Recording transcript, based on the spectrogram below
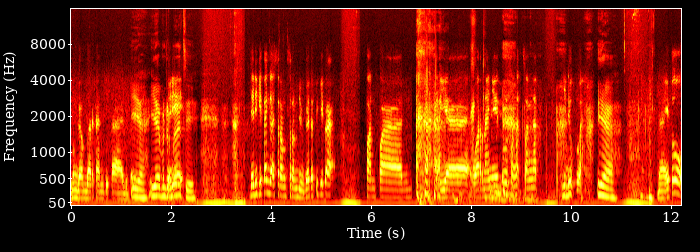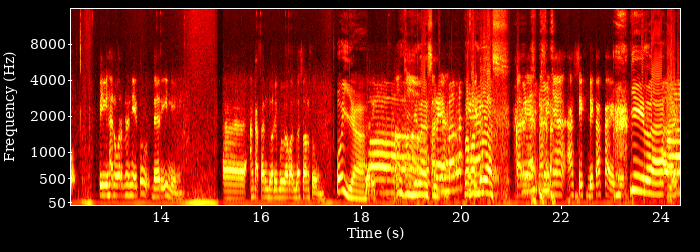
menggambarkan kita gitu. Iya, iya bener Jadi- banget sih. Jadi kita nggak serem-serem juga, tapi kita fun-fun, ceria. Warnanya itu sangat-sangat hidup lah. Iya. Nah, itu pilihan warnanya itu dari ini. Eh, angkatan 2018 langsung. Oh iya. Dari- Wah, Oh, gila sih. keren banget ya. 18. Karya karyanya Asif DKK itu. Gila, Asif.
